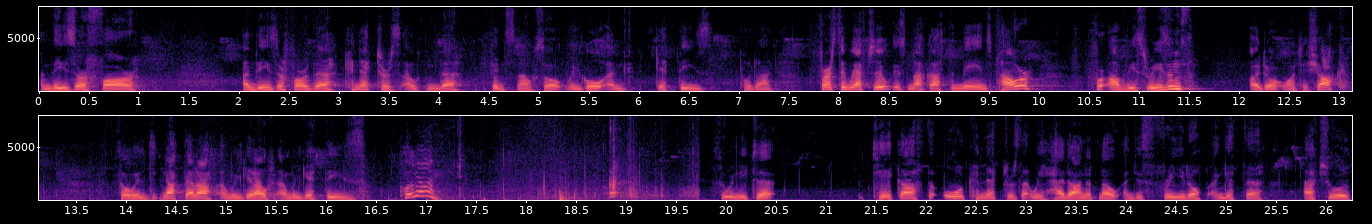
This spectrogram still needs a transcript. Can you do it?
And these are for and these are for the connectors out in the fence now. So we'll go and get these put on. First thing we have to do is knock off the mains power for obvious reasons. I don't want to shock. So we'll knock that off and we'll get out and we'll get these put on. So we need to take off the old connectors that we had on it now and just free it up and get the actual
